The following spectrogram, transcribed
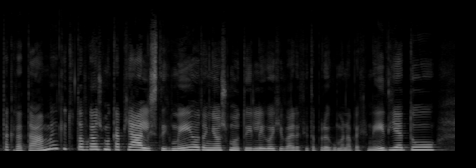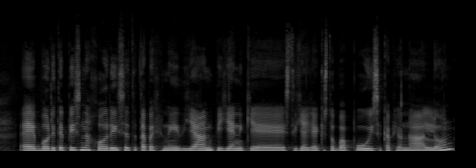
τα κρατάμε και του τα βγάζουμε κάποια άλλη στιγμή, όταν νιώσουμε ότι λίγο έχει βαρεθεί τα προηγούμενα παιχνίδια του. Ε, μπορείτε επίσης να χωρίσετε τα παιχνίδια, αν πηγαίνει και στη γιαγιά και στον παππού ή σε κάποιον άλλον.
